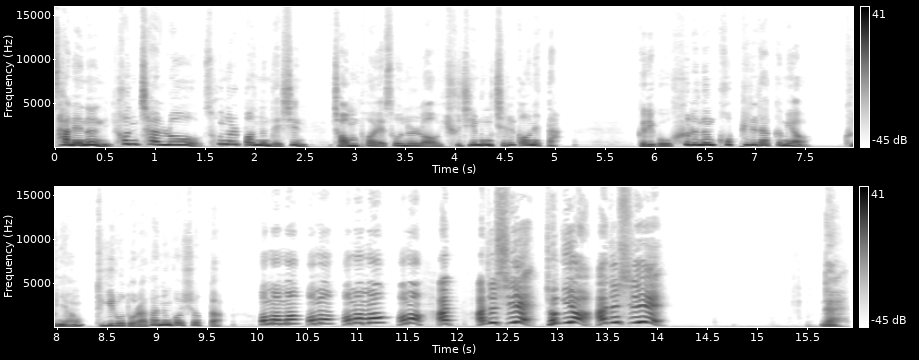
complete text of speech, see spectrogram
사내는 현찰로 손을 뻗는 대신 점퍼에 손을 넣어 휴지 뭉치를 꺼냈다. 그리고 흐르는 코피를 닦으며 그냥 뒤로 돌아가는 것이었다. 어머머, 어머, 어머머, 어머, 아, 아저씨! 저기요, 아저씨! 네.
